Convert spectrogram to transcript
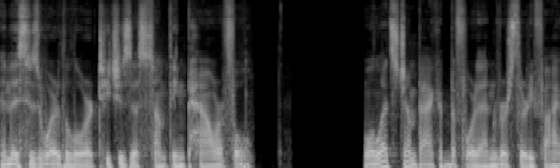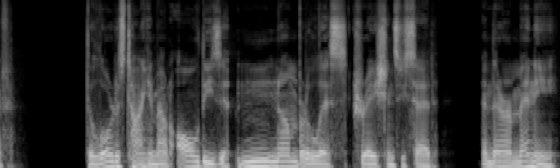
And this is where the Lord teaches us something powerful. Well, let's jump back before that in verse 35. The Lord is talking about all these numberless creations, he said, and there are many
